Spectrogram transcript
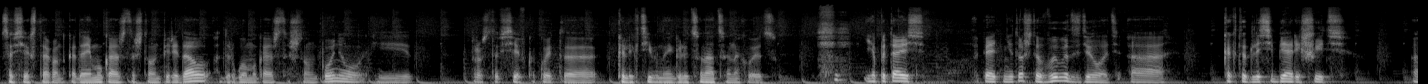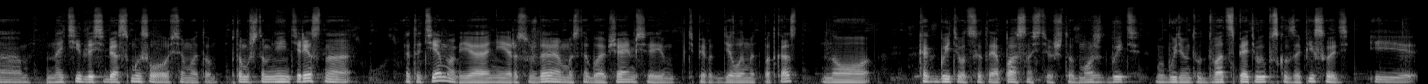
со всех сторон, когда ему кажется, что он передал, а другому кажется, что он понял, и просто все в какой-то коллективной галлюцинации находятся. Я пытаюсь опять не то что вывод сделать, а как-то для себя решить, а, найти для себя смысл во всем этом. Потому что мне интересно эта тема, я о ней рассуждаю, мы с тобой общаемся, и теперь делаем этот подкаст, но как быть вот с этой опасностью, что, может быть, мы будем тут 25 выпусков записывать, и...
